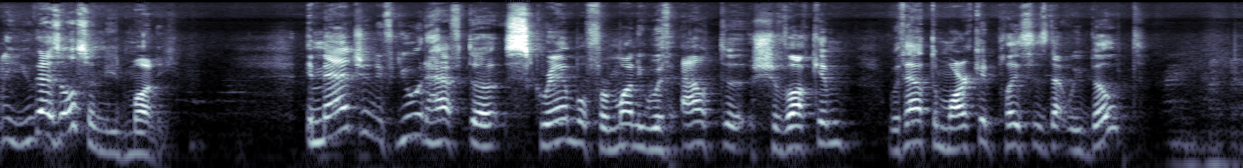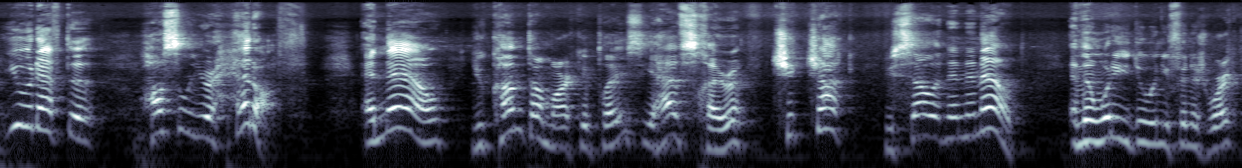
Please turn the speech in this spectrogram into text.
you guys also need money. Imagine if you would have to scramble for money without the shavakim, without the marketplaces that we built. You would have to hustle your head off. And now you come to a marketplace, you have schera, chick chak, you sell it in and out. And then what do you do when you finish work?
